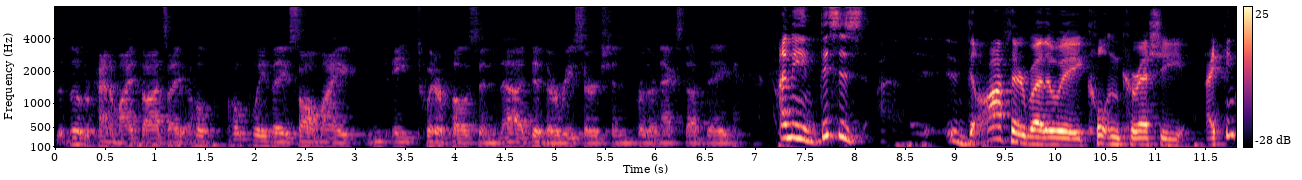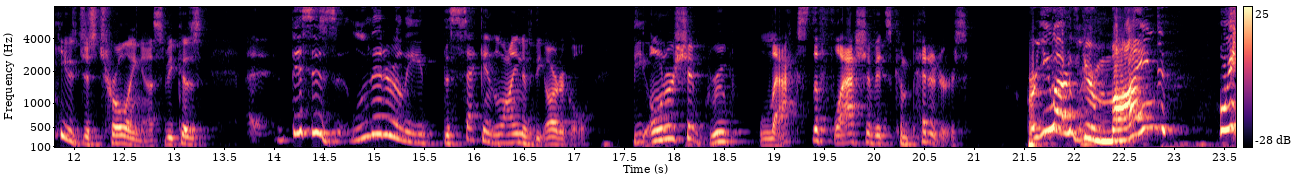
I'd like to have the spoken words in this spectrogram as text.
those were kind of my thoughts. I hope hopefully they saw my eight Twitter posts and uh, did their research and for their next update. I mean, this is uh, the author, by the way, Colton Qureshi. I think he was just trolling us because uh, this is literally the second line of the article. The ownership group lacks the flash of its competitors. Are you out of your mind? We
